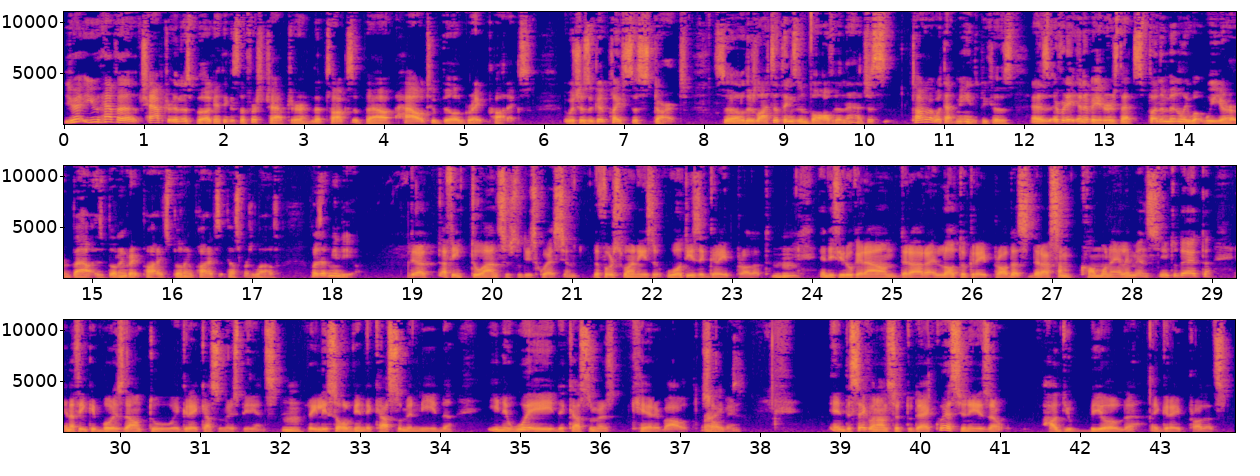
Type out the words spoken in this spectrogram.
You you have a chapter in this book. I think it's the first chapter that talks about how to build great products, which is a good place to start. So there's lots of things involved in that. Just talk about what that means, because as everyday innovators, that's fundamentally what we are about: is building great products, building products that customers love. What does that mean to you? There are, I think, two answers to this question. The first one is what is a great product? Mm-hmm. And if you look around, there are a lot of great products. There are some common elements into that. And I think it boils down to a great customer experience, really solving the customer need in a way the customers care about solving. And the second answer to that question is uh, how do you build a great product?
